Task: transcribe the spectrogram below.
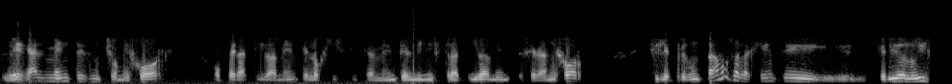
legalmente es mucho mejor, operativamente, logísticamente, administrativamente será mejor. Si le preguntamos a la gente, querido Luis,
